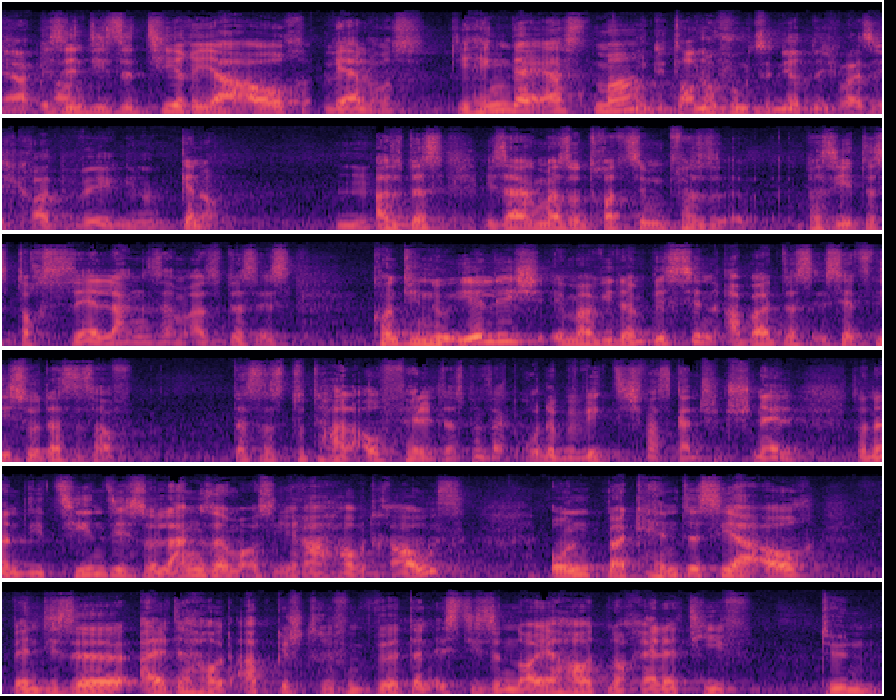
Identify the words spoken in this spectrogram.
ja, sind diese Tiere ja auch wehrlos. Die hängen da erstmal. Und die Tarnung funktioniert nicht, weil sie sich gerade bewegen. Ja. Genau. Hm. Also das, ich sage mal so, trotzdem passiert das doch sehr langsam. Also das ist kontinuierlich immer wieder ein bisschen, aber das ist jetzt nicht so, dass es auf dass es total auffällt, dass man sagt, oh, da bewegt sich was ganz schön schnell, sondern die ziehen sich so langsam aus ihrer Haut raus und man kennt es ja auch, wenn diese alte Haut abgestriffen wird, dann ist diese neue Haut noch relativ dünn.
